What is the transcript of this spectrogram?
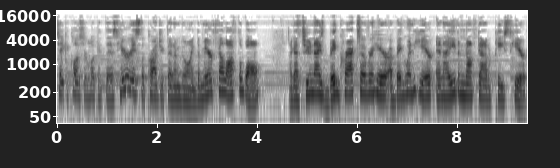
take a closer look at this. Here is the project that I'm going. The mirror fell off the wall. I got two nice big cracks over here, a big one here, and I even knocked out a piece here,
